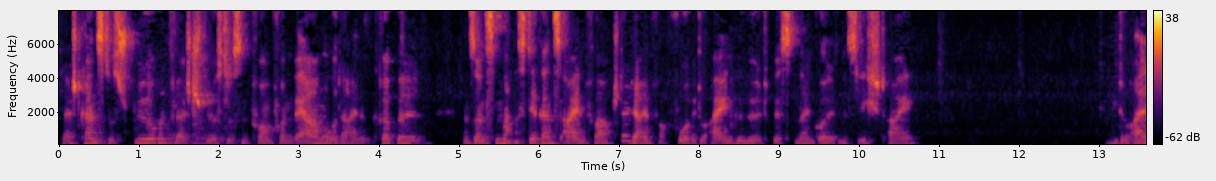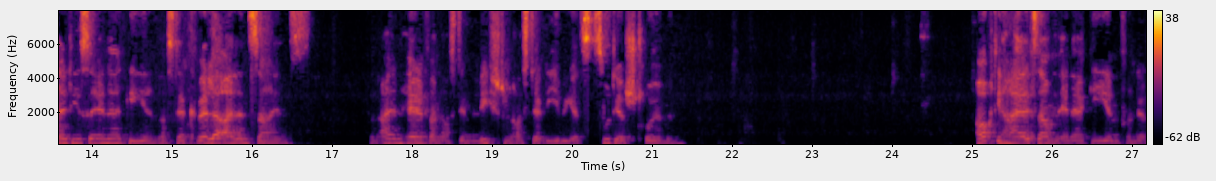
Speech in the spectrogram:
Vielleicht kannst du es spüren, vielleicht spürst du es in Form von Wärme oder einem Kribbeln. Ansonsten mach es dir ganz einfach. Stell dir einfach vor, wie du eingehüllt bist in ein goldenes Lichtei. Wie du all diese Energien aus der Quelle allen Seins, von allen Helfern aus dem Licht und aus der Liebe jetzt zu dir strömen Auch die heilsamen Energien von der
